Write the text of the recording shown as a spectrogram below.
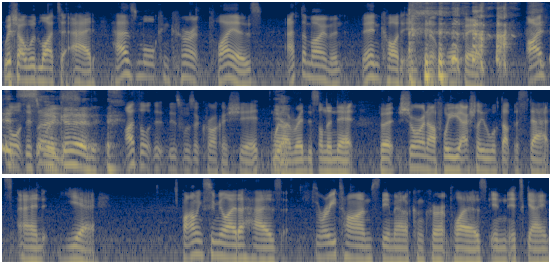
which I would like to add has more concurrent players at the moment than COD Infinite Warfare. I thought It's this so was good. I thought that this was a crock of shit when Yeah. I read this on the net, but sure enough, we actually looked up the stats, and yeah, Farming Simulator has three times the amount of concurrent players in its game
